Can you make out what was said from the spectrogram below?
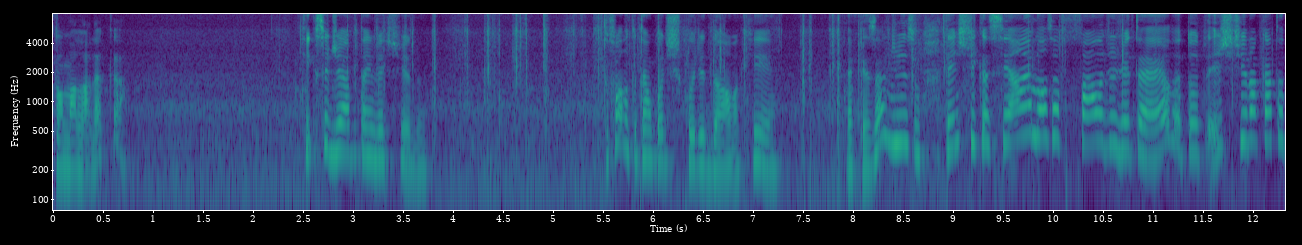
Toma lá da cá. O que, que esse diabo tá invertido? Falando que tem uma coisa de escuridão aqui. É pesadíssimo. Tem gente que fica assim, ai, nossa, fala de um jeito é ela. Tô... Eles tiram a carta,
